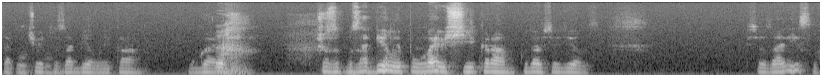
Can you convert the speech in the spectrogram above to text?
Так, что это за белый экран? Пугающий. Что за, за белый пугающий экран? Куда все делось? Все зависло.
